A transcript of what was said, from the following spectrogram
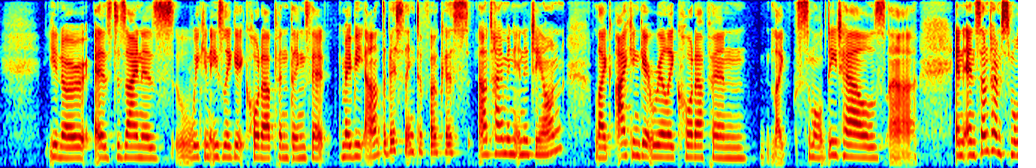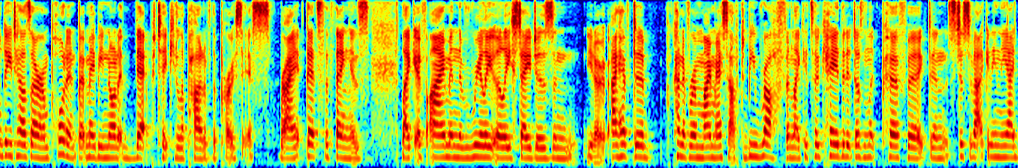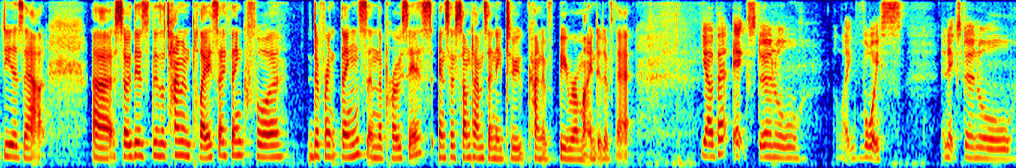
you know, as designers, we can easily get caught up in things that maybe aren't the best thing to focus our time and energy on. Like I can get really caught up in like small details, uh, and and sometimes small details are important, but maybe not at that particular part of the process, right? That's the thing is, like if I'm in the really early stages, and you know, I have to kind of remind myself to be rough and like it's okay that it doesn't look perfect, and it's just about getting the ideas out. Uh, so there's there's a time and place I think for different things in the process, and so sometimes I need to kind of be reminded of that yeah, that external like voice, an external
